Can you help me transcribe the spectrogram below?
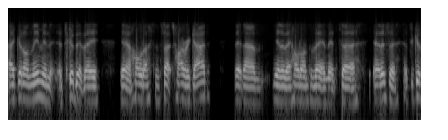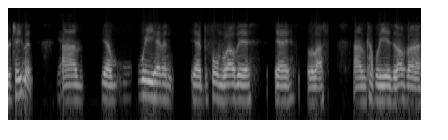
uh, good on them, and it's good that they, you know, hold us in such high regard. That um, you know, they hold on to that, and that's uh, yeah, it's a it's a good achievement. Um, you know, we haven't you know performed well there, you know, for the last um, couple of years that I've uh,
